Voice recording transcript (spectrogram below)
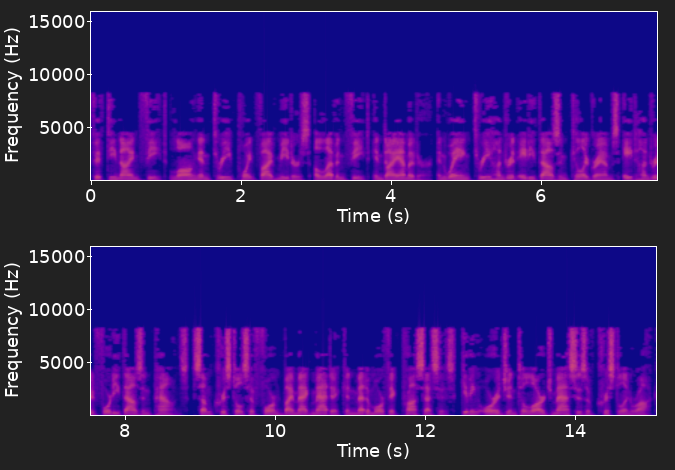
(59 feet) long and 3.5 meters (11 feet) in diameter, and weighing 380,000 kilograms (840,000 pounds). Some crystals have formed by magmatic and metamorphic processes, giving origin to large masses of crystalline rock.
